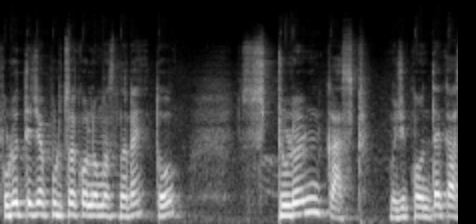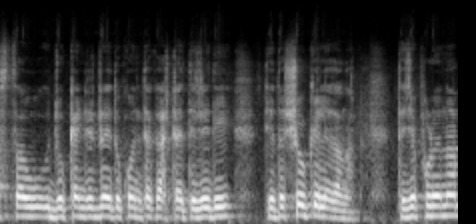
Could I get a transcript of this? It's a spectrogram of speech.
पुढं त्याच्या पुढचा कॉलम असणार आहे तो स्टुडंट कास्ट म्हणजे कोणत्या कास्टचा जो कॅन्डिडेट आहे तो कोणत्या कास्ट आहे त्याचे ते तिथं शो केलं जाणार. त्याच्या पुढे येणार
